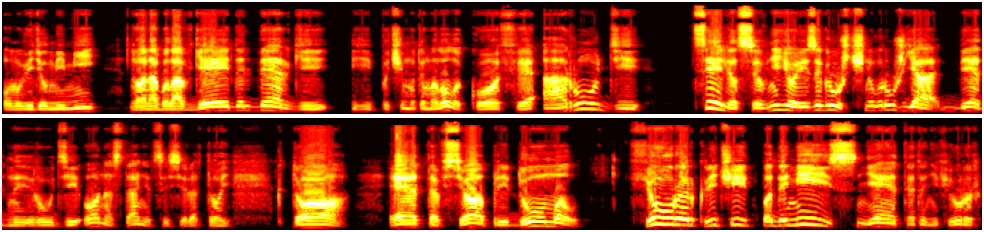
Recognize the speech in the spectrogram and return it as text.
Он увидел Мими, но она была в Гейдельберге и почему-то молола кофе, а Руди целился в нее из игрушечного ружья. Бедный Руди, он останется сиротой. Кто это все придумал? Фюрер кричит «Подымись!» Нет, это не фюрер,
